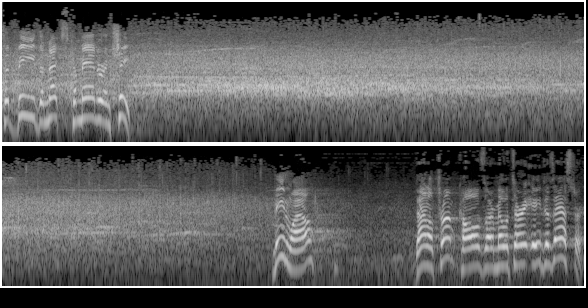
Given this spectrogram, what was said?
to be the next commander in chief. Meanwhile, Donald Trump calls our military a disaster.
